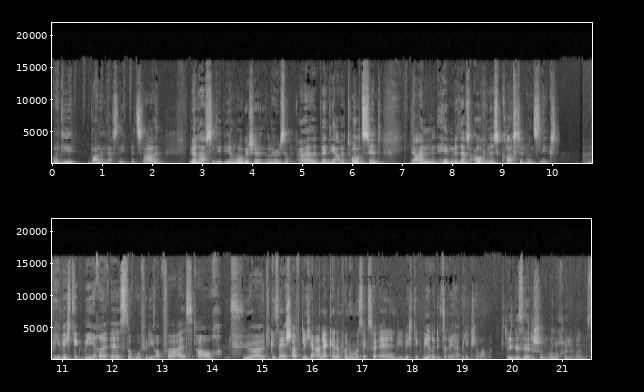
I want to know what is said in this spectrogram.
und die wollen das nicht bezahlen. Wir lassen die biologische Lösung. Ja? Wenn die alle tot sind, dann heben wir das auf und es kostet uns nichts. Wie wichtig wäre es sowohl für die Opfer als auch für die gesellschaftliche Anerkennung von Homosexuellen, wie wichtig wäre diese Rehabilitierung? Ich denke, sie hätte schon immer noch Relevanz.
